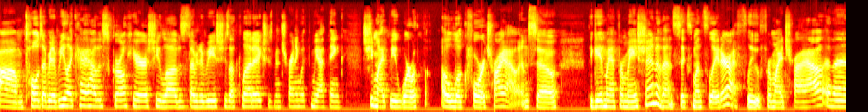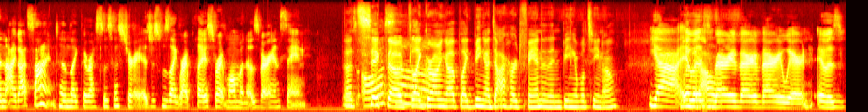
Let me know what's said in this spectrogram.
um, told WWE like, "Hey, I have this girl here. She loves WWE. She's athletic. She's been training with me. I think she might be worth a look for a tryout." And so they gave my information, and then six months later, I flew for my tryout, and then I got signed, and like the rest was history. It just was like right place, right moment. It was very insane. That's, That's sick, though. Like, growing up, like, being a diehard fan and then being able to, you know. Yeah, it Live it was very, very, very weird. It was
